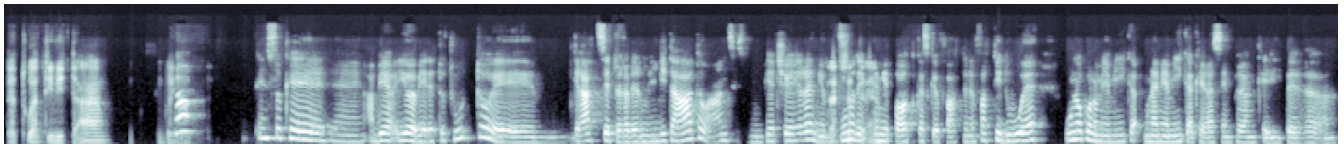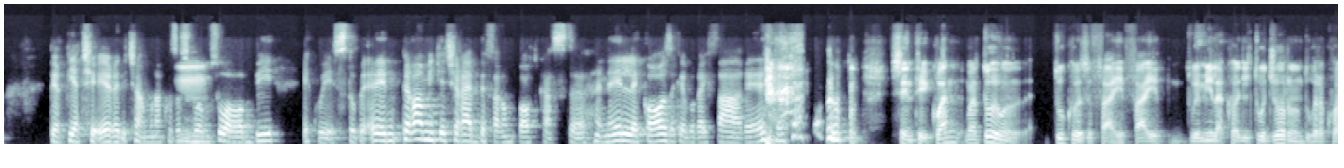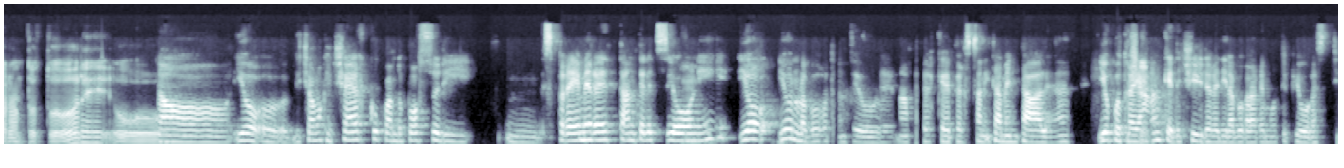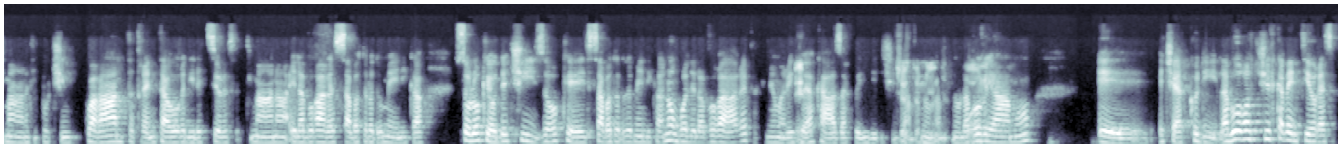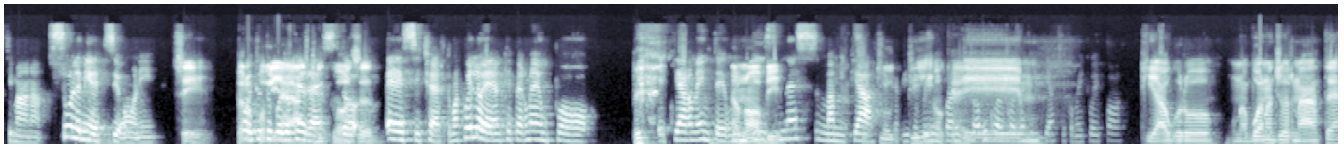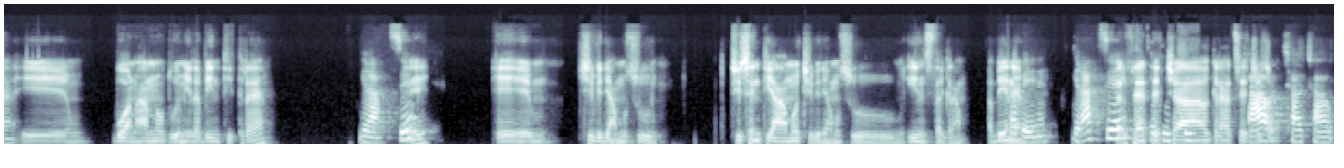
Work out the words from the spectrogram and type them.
la tua attività? Vuoi- No, penso che eh, abbia- io abbia detto tutto e mh, grazie per avermi invitato, anzi è stato un piacere, mio- uno dei primi podcast che ho fatto, ne ho fatti due, uno con una mia amica, una mia amica che era sempre anche lì per, per piacere, diciamo, una cosa sua, un Mm. suo hobby, e questo. Eh, però mi piacerebbe fare un podcast nelle cose che vorrei fare. Senti, quan- ma tu, tu cosa fai? Fai 2000 co- il tuo giorno dura 48 ore o... No, io eh, diciamo che cerco quando posso di mh, spremere tante Mm. lezioni. Io, io non lavoro tante ore, ma perché per sanità mentale, eh. Io potrei sì. anche decidere di lavorare molte più ore a settimana, tipo 40-30 ore di lezione a settimana e lavorare il sabato e la domenica. Solo che ho deciso che il sabato e la domenica non voglio lavorare perché mio marito è Eh, a casa, quindi decidiamo, non, non lavoriamo e, e cerco di lavoro circa 20 ore a settimana sulle mie Mm. lezioni. Sì, Poi però tutto poi quello ha che è cose. eh sì, certo, ma quello è anche per me un po', è chiaramente È un un hobby. business, ma mi piace, capito? tutti. Quindi Ok, quando trovi qualcosa che ti ehm, piace come i tuoi post. ti auguro una buona giornata e un buon anno 2023. Grazie, ok? E ci vediamo su, ci sentiamo, ci vediamo su Instagram. Va va bene? bene. Grazie, Perfetto, ciao, grazie. Ciao, ciao. ciao, ciao.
